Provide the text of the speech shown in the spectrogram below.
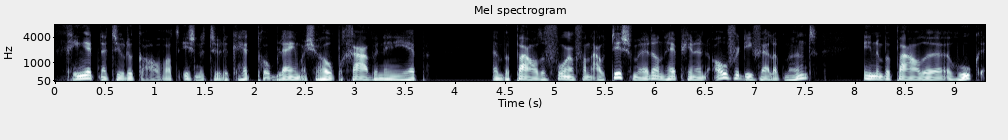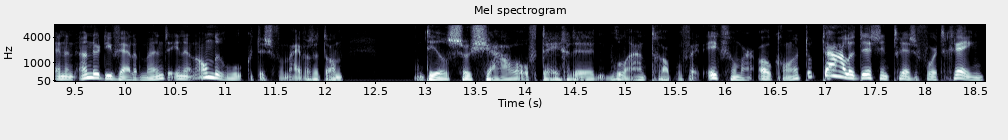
ging het natuurlijk al. Wat is natuurlijk het probleem als je hoogbegaafd bent en je hebt een bepaalde vorm van autisme. Dan heb je een overdevelopment in een bepaalde hoek en een underdevelopment in een andere hoek. Dus voor mij was het dan deels sociaal of tegen de boel aantrappen of weet ik veel. Maar ook gewoon een totale desinteresse voor hetgeen.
